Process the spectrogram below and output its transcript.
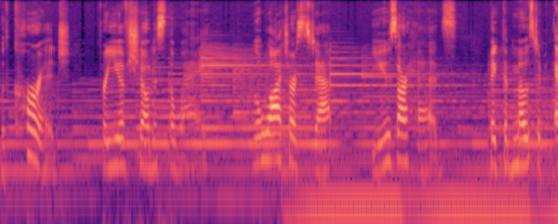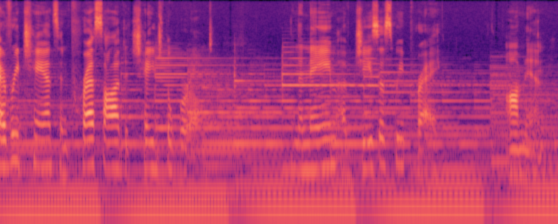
with courage, for you have shown us the way. We'll watch our step, use our heads, make the most of every chance, and press on to change the world. In the name of Jesus we pray. Amen.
